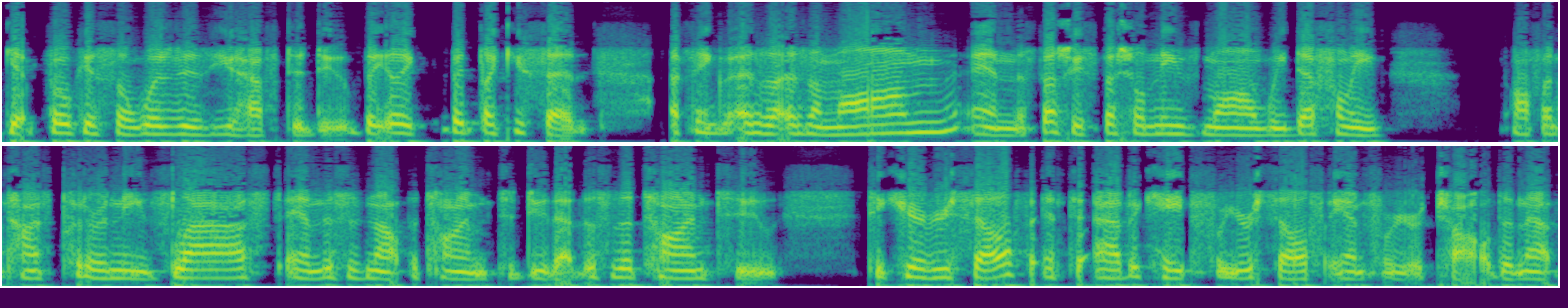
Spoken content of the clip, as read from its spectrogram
get focused on what it is you have to do. But like but like you said, I think as a, as a mom and especially special needs mom, we definitely oftentimes put our needs last, and this is not the time to do that. This is the time to take care of yourself and to advocate for yourself and for your child, and that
